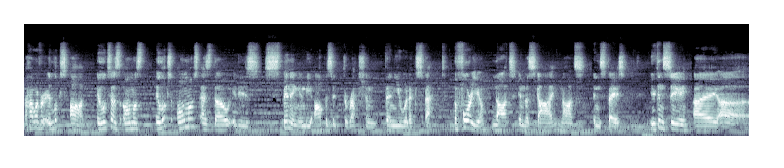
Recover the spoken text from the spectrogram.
However, it looks odd. It looks as almost it looks almost as though it is spinning in the opposite direction than you would expect. Before you, not in the sky, not in space, you can see a uh,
